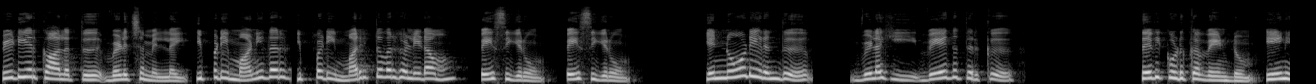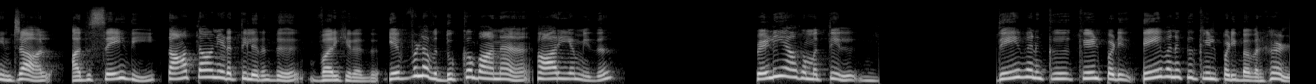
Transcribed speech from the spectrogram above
விடியற் காலத்து வெளிச்சமில்லை. இப்படி மனிதர் இப்படி மறித்தவர்களிடம் பேசுகிறோம் பேசுகிறோம். என்னோடு இருந்து விலகி வேதத்திற்கு செவி கொடுக்க வேண்டும். ஏனென்றால் அது செய்தி சாத்தானிடத்திலிருந்து வருகிறது. எவ்வளவு துக்கமான காரியம் இது. வெளியாகமத்தில் தேவனுக்கு கீழ்ப்படி தேவனுக்கு கீழ்ப்படிபவர்கள்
